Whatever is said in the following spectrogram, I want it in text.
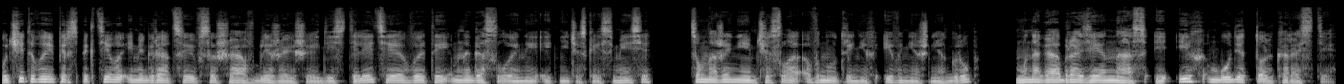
Учитывая перспективы иммиграции в США в ближайшие десятилетия, в этой многослойной этнической смеси с умножением числа внутренних и внешних групп, многообразие нас и их будет только расти.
